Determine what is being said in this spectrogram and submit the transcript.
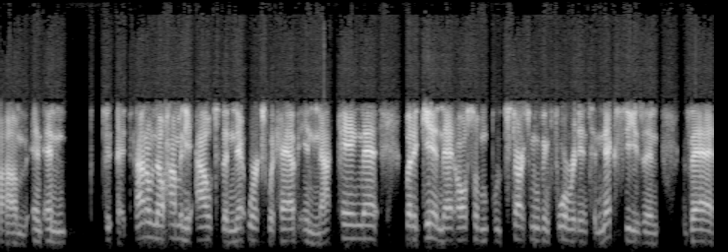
um, and and I don't know how many outs the networks would have in not paying that. But again, that also starts moving forward into next season. That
